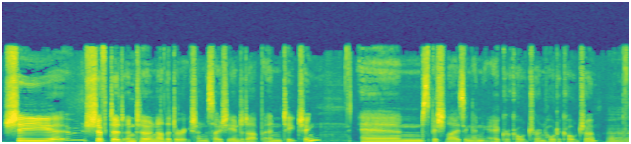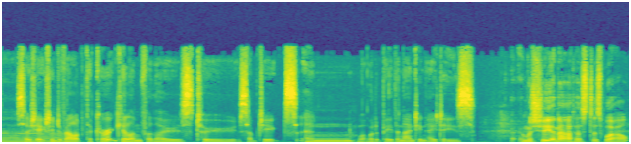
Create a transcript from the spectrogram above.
She shifted into another direction. So, she ended up in teaching and specialising in agriculture and horticulture. Ah. So she actually ah. developed the curriculum for those two subjects in what would it be, the 1980s. And was she an artist as well?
